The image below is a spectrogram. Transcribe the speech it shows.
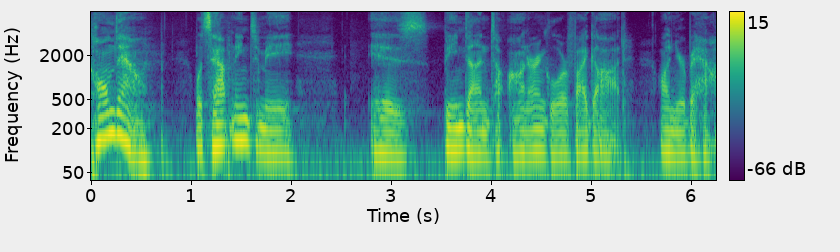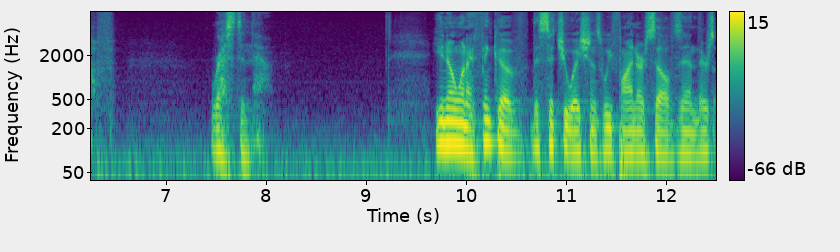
Calm down. What's happening to me is being done to honor and glorify God on your behalf. Rest in that. You know, when I think of the situations we find ourselves in, there's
